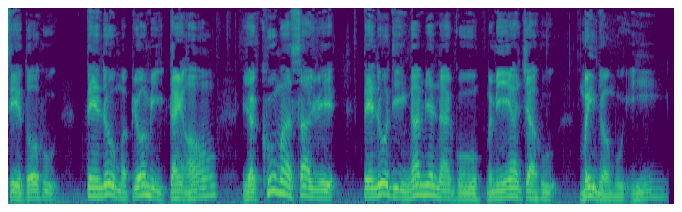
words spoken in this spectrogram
စေသောဟု သင်တို့ မပြောမှီတိုင်အောင်၊ယခုမှစ၍ သင်တို့သည် ငါ့မျက်နှာကို မမြင်ရကြဟု မိန့်တော်မူ၏။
